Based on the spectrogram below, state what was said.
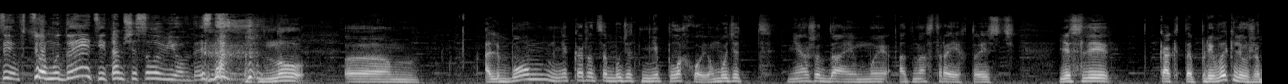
ці, в цьому дуеті, і там ще Соловйов десь. Да? Ну, эм, альбом, мне кажется, будет неплохой. Он будет неожидаемый от нас троих. То есть, если как-то привыкли уже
